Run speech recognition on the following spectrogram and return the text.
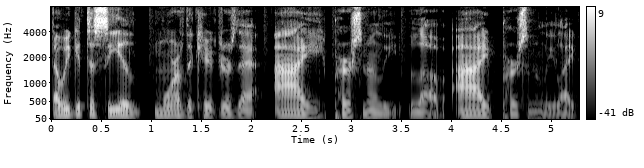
that we get to see more of the characters that I personally love. I personally like.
